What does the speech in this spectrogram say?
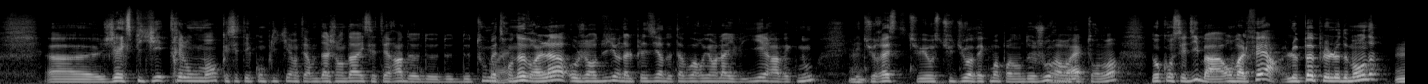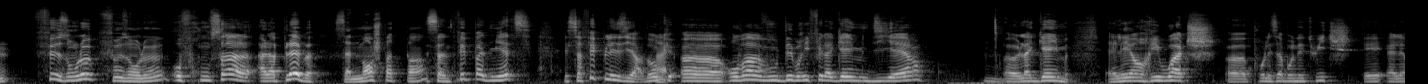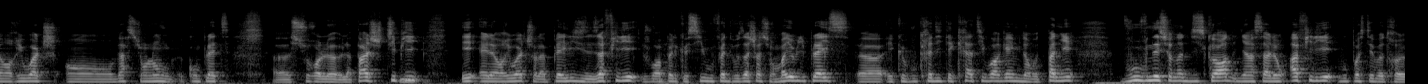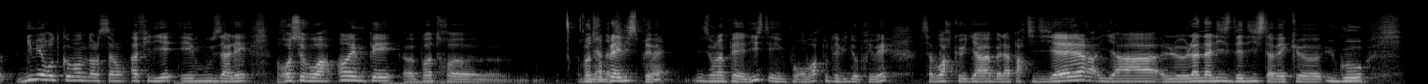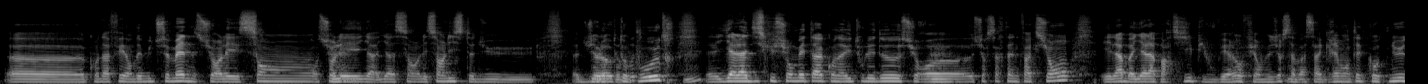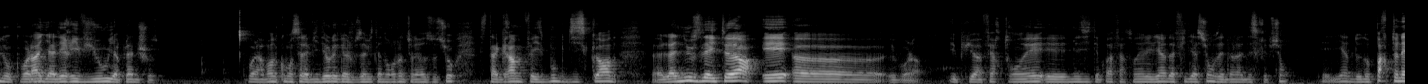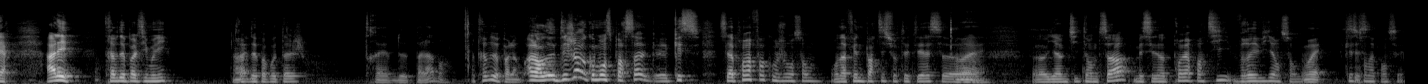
Euh, J'ai expliqué très longuement que c'était compliqué en termes d'agenda, etc., de, tout mettre Ouais. en œuvre. Là, aujourd'hui, on a le plaisir de t'avoir eu en live hier avec nous. Et tu restes, tu es au studio avec moi pendant deux jours avant Ouais. le tournoi. Donc on s'est dit, bah on va le faire. Le peuple le demande. Faisons-le. Faisons-le. Offrons ça à la- à la plèbe. Ça ne mange pas de pain. Ça ne fait pas de miettes et ça fait plaisir. Donc, Ouais. euh, on va vous débriefer la game d'hier. Hmm. Euh, la game, elle est en rewatch euh, pour les abonnés Twitch et elle est en rewatch en version longue complète euh, sur le- la page Tipeee Hmm. et elle est en rewatch sur la playlist des affiliés. Je vous rappelle que si vous faites vos achats sur MyHobbyPlace euh, et que vous créditez Creative Wargame dans votre panier, vous venez sur notre Discord, il y a un salon affilié, vous postez votre numéro de commande dans le salon affilié et vous allez recevoir en MP votre, votre playlist privée. ouais. Ils ont la playlist et ils pourront voir toutes les vidéos privées. Savoir qu'il y a ben, la partie d'hier, il y a l'analyse des listes avec euh, Hugo euh, qu'on a fait en début de semaine sur les 100, sur Mhm. les, il y a, il y a 100 les 100 listes du, du De Octopoutre. Mhm. Euh, Il y a la discussion méta qu'on a eu tous les deux sur, euh, sur certaines factions. Et là, bah, il y a la partie, puis vous verrez au fur et à mesure, ça va s'agrémenter de contenu. Donc voilà, il y a les reviews, il y a plein de choses. Voilà, avant de commencer la vidéo, les gars, je vous invite à nous rejoindre sur les réseaux sociaux Instagram, Facebook, Discord, euh, la newsletter et, euh, et voilà. Et puis à faire tourner, et n'hésitez pas à faire tourner les liens d'affiliation, vous êtes dans la description, les liens de nos partenaires. Allez, trêve de palsimonie, trêve Ouais. de papotage, Trêve de palabres. trêve de palabre. Alors euh, déjà, on commence par ça. C'est la première fois qu'on joue ensemble. On a fait une partie sur TTS Ouais. il y a un petit temps de ça, mais c'est notre première partie vraie vie ensemble. Ouais. Qu'est-ce qu'on a pensé?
